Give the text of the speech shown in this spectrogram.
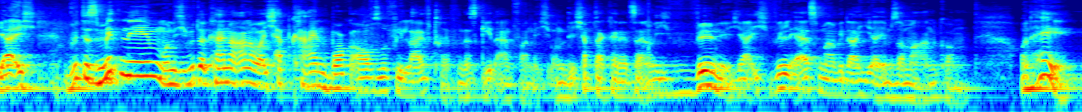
Ja, ich würde es mitnehmen und ich würde keine Ahnung, aber ich habe keinen Bock auf so viel Live-Treffen. Das geht einfach nicht. Und ich habe da keine Zeit und ich will nicht. Ja, ich will erstmal wieder hier im Sommer ankommen. Und hey,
